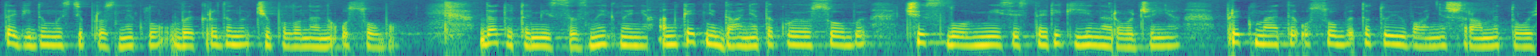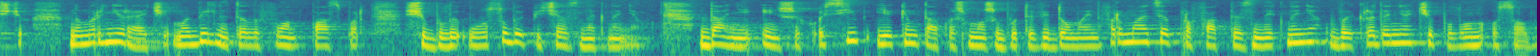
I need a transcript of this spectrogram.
та відомості про зниклу, викрадену чи полонену особу. Дату та місце зникнення, анкетні дані такої особи, число, місяць та рік її народження, прикмети особи, татуювання, шрами тощо, номерні речі, мобільний телефон, паспорт, що були у особи під час зникнення, дані інших осіб, яким також може бути відома інформація про факти зникнення, викрадення чи полону особи.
